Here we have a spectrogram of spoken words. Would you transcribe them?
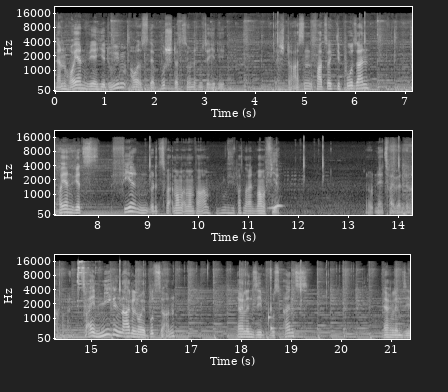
Dann heuern wir hier drüben aus der Busstation, das muss ja hier die, das Straßenfahrzeugdepot sein, heuern wir jetzt vier oder zwei, machen wir am Anfang, wie viel passen da rein? Machen wir vier. Ne, zwei werden dann einfach rein. Zwei niegelnagelneue Busse an. Erlensee Bus 1, Erlensee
